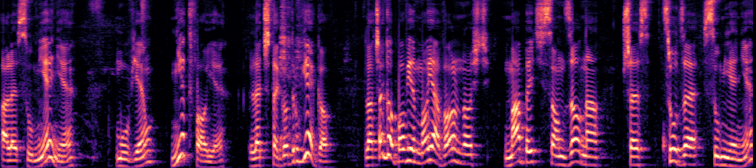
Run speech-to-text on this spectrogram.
Ale sumienie, mówię, nie twoje, lecz tego drugiego. Dlaczego bowiem moja wolność ma być sądzona przez cudze sumienie?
